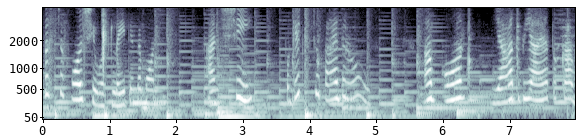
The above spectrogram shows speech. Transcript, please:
first of all she was late in the morning and she forgets to buy the rose अब और याद भी आया तो कब?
